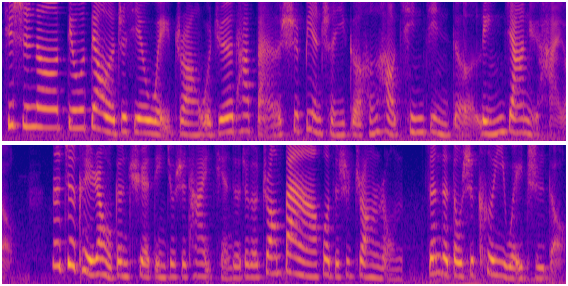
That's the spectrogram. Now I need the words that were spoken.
其实呢，丢掉了这些伪装，我觉得她反而是变成一个很好亲近的邻家女孩哦。那这可以让我更确定，就是她以前的这个装扮啊，或者是妆容，真的都是刻意为之的。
